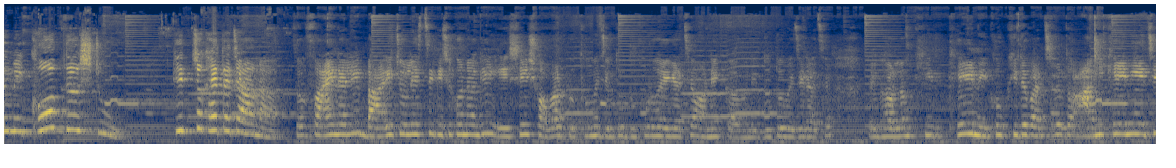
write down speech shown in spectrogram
তুমি, খুব দুষ্টু। কিচ্ছু খেতে চাও না। তো ফাইনালি বাড়ি চলে এসেছি কিছুক্ষণ আগে, এসে সবার প্রথমে যেহেতু দুপুর হয়ে গেছে, অনেক মানে দুটো বেজে গেছে, তাই ভাবলাম ক্ষীর খেয়ে নি খুব খিদে পাচ্ছিল। তো আমি খেয়ে নিয়েছি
